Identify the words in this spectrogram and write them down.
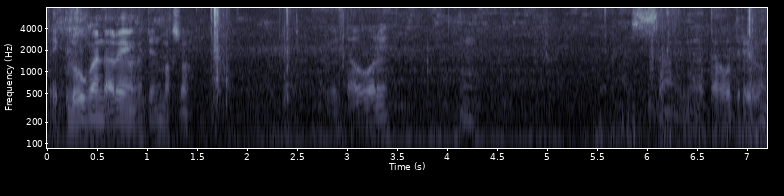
Iklungan na rin yung Max oh. Tao rin. Hmm. Saan mga tao dire ron?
